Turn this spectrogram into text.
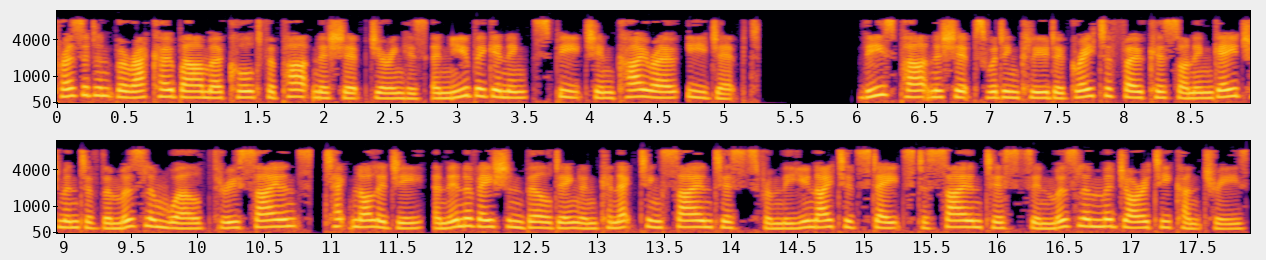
President Barack Obama called for partnership during his A New Beginning speech in Cairo, Egypt. These partnerships would include a greater focus on engagement of the Muslim world through science, technology, and innovation building and connecting scientists from the United States to scientists in Muslim-majority countries.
